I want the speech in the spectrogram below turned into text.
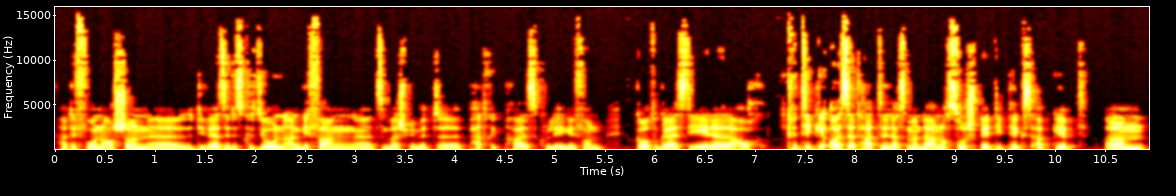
hatte vorhin auch schon äh, diverse Diskussionen angefangen, äh, zum Beispiel mit äh, Patrick Preis, Kollege von GoToGuys.de, der da auch Kritik geäußert hatte, dass man da noch so spät die Picks abgibt. Ähm,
